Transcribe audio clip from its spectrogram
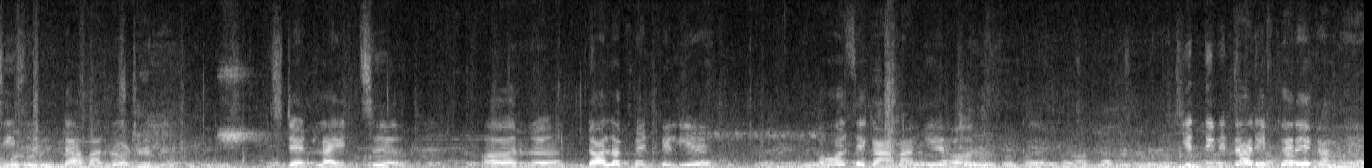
सीसी डामर रोड स्टेट लाइट्स और डेवलपमेंट के लिए बहुत से काम आगे और जितनी भी तारीफ करे कम है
